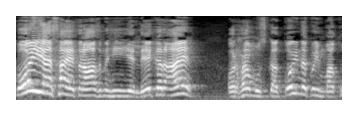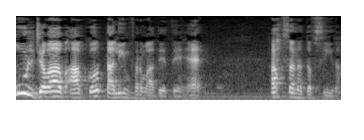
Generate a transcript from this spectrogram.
कोई ऐसा एतराज़ नहीं, ये लेकर आए और हम उसका कोई ना कोई माकूल जवाब आपको तालीम फरमा देते हैं। अहसन तफसीरा।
